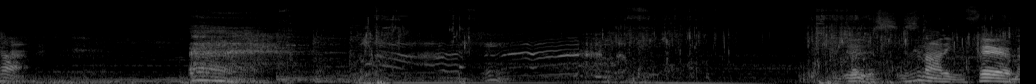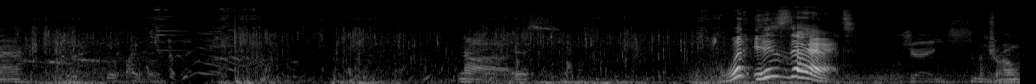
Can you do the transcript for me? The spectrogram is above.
God. Ah. This, this not even fair, man. Nah, it's. What is that? Patron.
